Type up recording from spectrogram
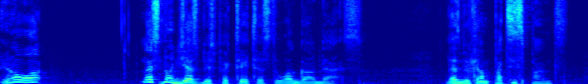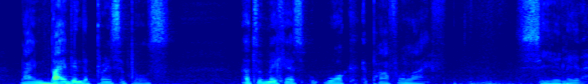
You know what? Let's not just be spectators to what God does. Let's become participants by imbibing the principles that will make us walk a powerful life. See you later.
